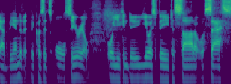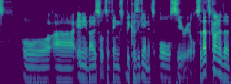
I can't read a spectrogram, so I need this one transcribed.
out of the end of it because it's all serial, or you can do USB to SATA or SAS or uh, any of those sorts of things because again it's all serial. So that's kind of the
